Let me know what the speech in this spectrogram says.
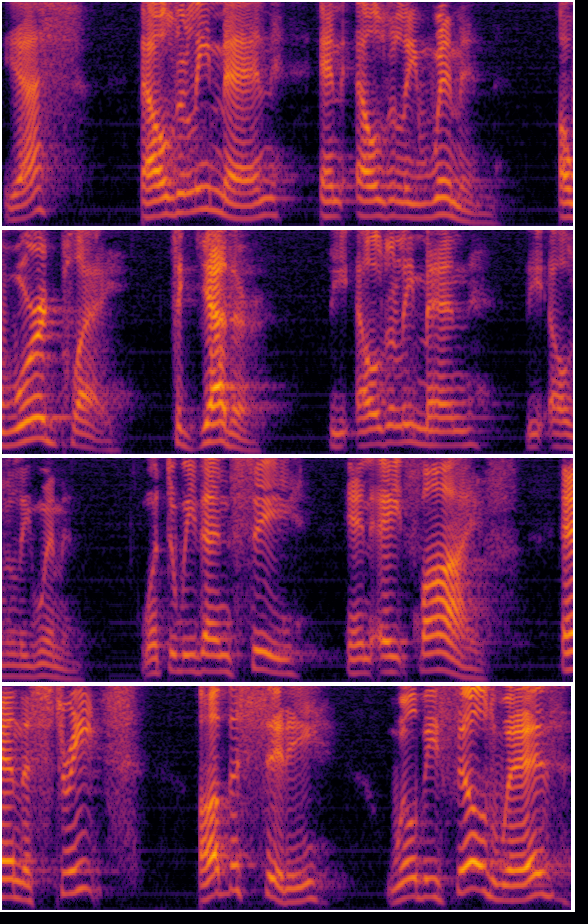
Yes? Elderly men and elderly women. A word play together. The elderly men, the elderly women. What do we then see in 8 5? And the streets of the city will be filled with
